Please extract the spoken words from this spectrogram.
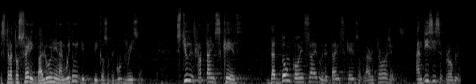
stratospheric ballooning, and we do it because of a good reason. Students have time scales that don't coincide with the time scales of large projects, and this is a problem.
